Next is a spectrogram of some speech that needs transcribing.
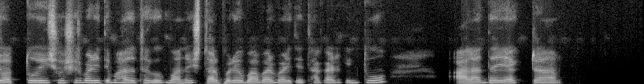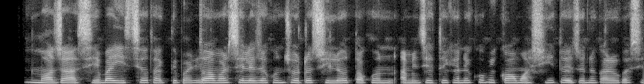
যতই শ্বশুর বাড়িতে ভালো থাকুক মানুষ, তারপরেও বাবার বাড়িতে থাকার কিন্তু আলাদাই একটা মজা আছে বা ইচ্ছেও থাকতে পারে। তো আমার ছেলে যখন ছোট ছিল, তখন আমি যেহেতু এখানে খুবই কম আসি, তো এই জন্য কারোর কাছে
